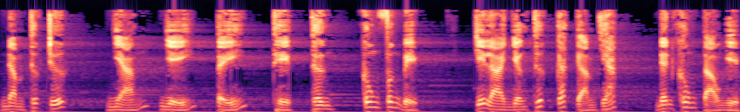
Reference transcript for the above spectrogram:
Năm thức trước, nhãn, nhĩ, tỷ, thiệt, thân, không phân biệt. Chỉ là nhận thức các cảm giác nên không tạo nghiệp.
